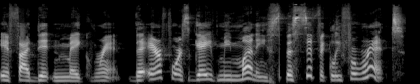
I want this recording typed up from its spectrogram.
if I didn't make rent. The Air Force gave me money specifically for rent.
